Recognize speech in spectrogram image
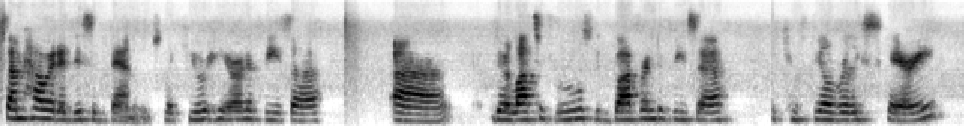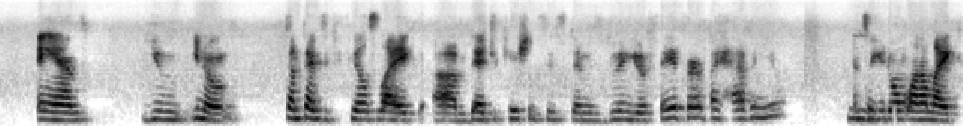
somehow at a disadvantage. Like you're here on a visa, uh, there are lots of rules that govern the visa. It can feel really scary. And you, you know, sometimes it feels like um, the education system is doing you a favor by having you. Mm. And so hmm. you don't want to like,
